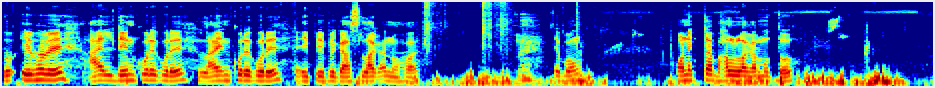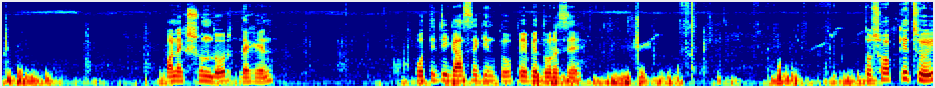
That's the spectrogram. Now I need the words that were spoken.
তো এভাবে আইল ডেন করে করে, লাইন করে করে এই পেঁপে গাছ লাগানো হয়। এবং অনেকটা ভালো লাগার মতো অনেক সুন্দর, দেখেন। প্রতিটি গাছে কিন্তু পেঁপে ধরেছে। তো সব কিছুই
